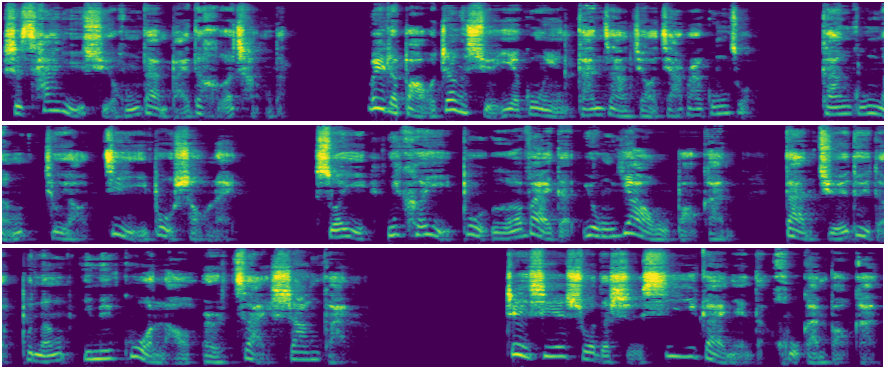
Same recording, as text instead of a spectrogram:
是参与血红蛋白的合成的。为了保证血液供应，肝脏就要加班工作，肝功能就要进一步受累。所以，你可以不额外的用药物保肝，但绝对的不能因为过劳而再伤肝了。这些说的是西医概念的护肝保肝，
